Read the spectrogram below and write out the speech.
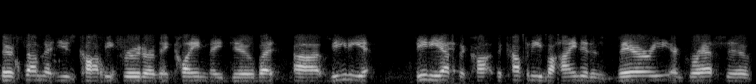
there's some that use coffee fruit, or they claim they do. But uh, VDF, VDF the, co- the company behind it, is very aggressive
